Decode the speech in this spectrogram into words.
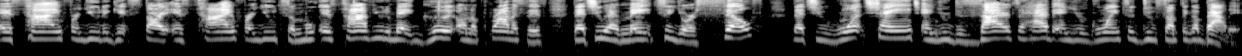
It's time for you to get started. It's time for you to move. It's time for you to make good on the promises that you have made to yourself that you want change and you desire to have it and you're going to do something about it.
